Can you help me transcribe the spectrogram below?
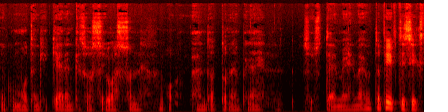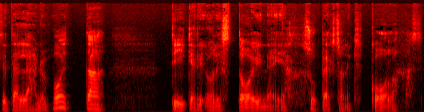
niin kuin muutenkin kierrenkisossa juossa, niin vähän tottuneempi näihin systeemeihin. Mutta 50-60 tämän lähdön voittaa. Tiikeri olisi toinen ja Supersonic kolmas.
